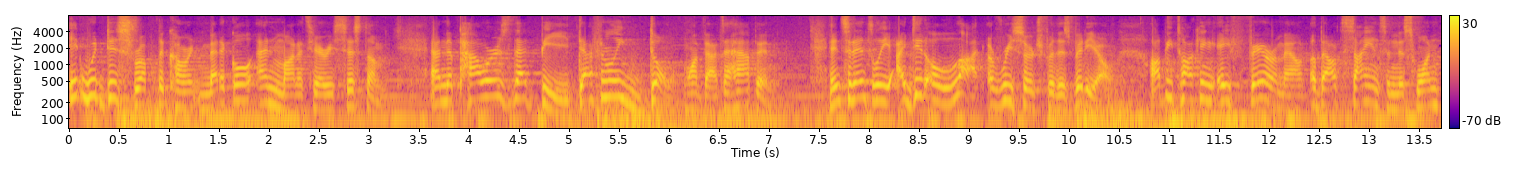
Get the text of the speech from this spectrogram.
it would disrupt the current medical and monetary system. And the powers that be definitely don't want that to happen. Incidentally, I did a lot of research for this video. I'll be talking a fair amount about science in this one,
